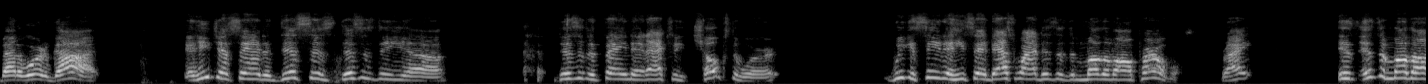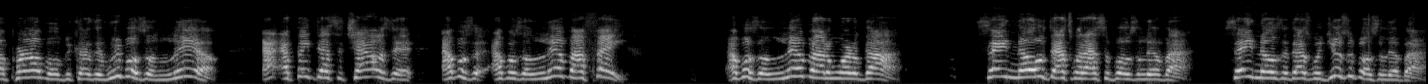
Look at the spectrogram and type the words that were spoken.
by the word of God, and he just said that this is this is the uh, this is the thing that actually chokes the word. We can see that he said that's why this is the mother of all parables, right? It's, it's the mother of parables because if we're supposed to live, I, I think that's the challenge that I was a, I was a live by faith. I was a live by the word of God. Satan knows that's what I'm supposed to live by. Satan knows that that's what you're supposed to live by,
